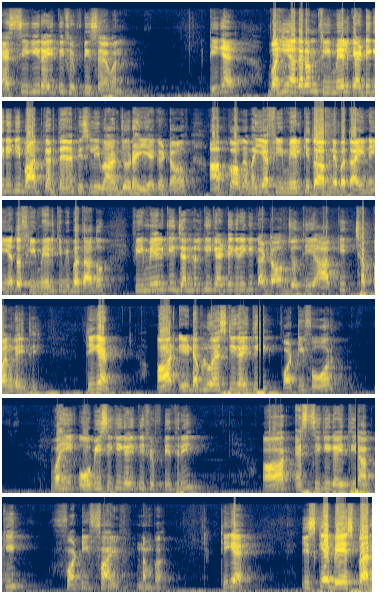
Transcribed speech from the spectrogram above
एससी की रही थी फिफ्टी सेवन ठीक है? वहीं अगर हम फीमेल कैटेगरी की बात करते हैं, पिछली बार जो रही है कट ऑफ़ आप कहोगे, भैया फीमेल की तो आपने बताई नहीं है तो फीमेल की भी बता दो। फीमेल की जनरल की कैटेगरी की कट ऑफ़ जो थी, आपकी छप्पन गई थी। ठीक है? और ईडब्ल्यू e की गई थी 44 वहीं ओबीसी की गई थी 53 और एससी की गई थी आपकी 45 नंबर ठीक है? इसके बेस पर,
